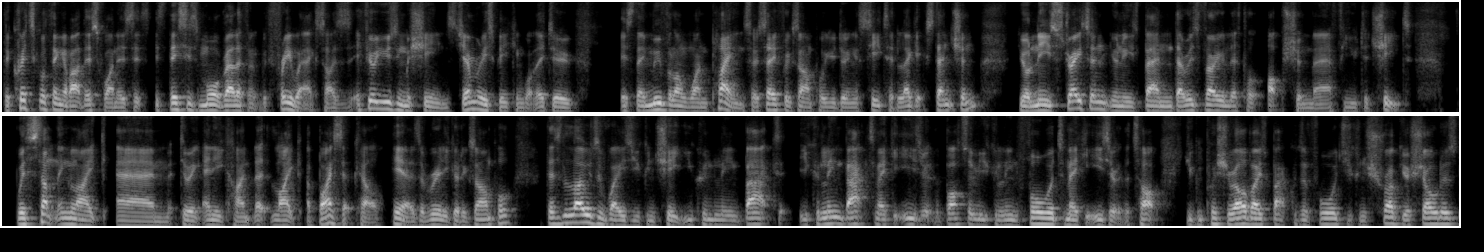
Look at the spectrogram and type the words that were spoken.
the critical thing about this one is, it's, is this is more relevant with free weight exercises. If you're using machines, generally speaking, what they do is they move along one plane. So, say for example, you're doing a seated leg extension, your knees straighten, your knees bend. There is very little option there for you to cheat with something like um, doing any kind like a bicep curl here is a really good example. There's loads of ways you can cheat. You can lean back you can lean back to make it easier at the bottom. You can lean forward to make it easier at the top. You can push your elbows backwards and forwards. You can shrug your shoulders.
